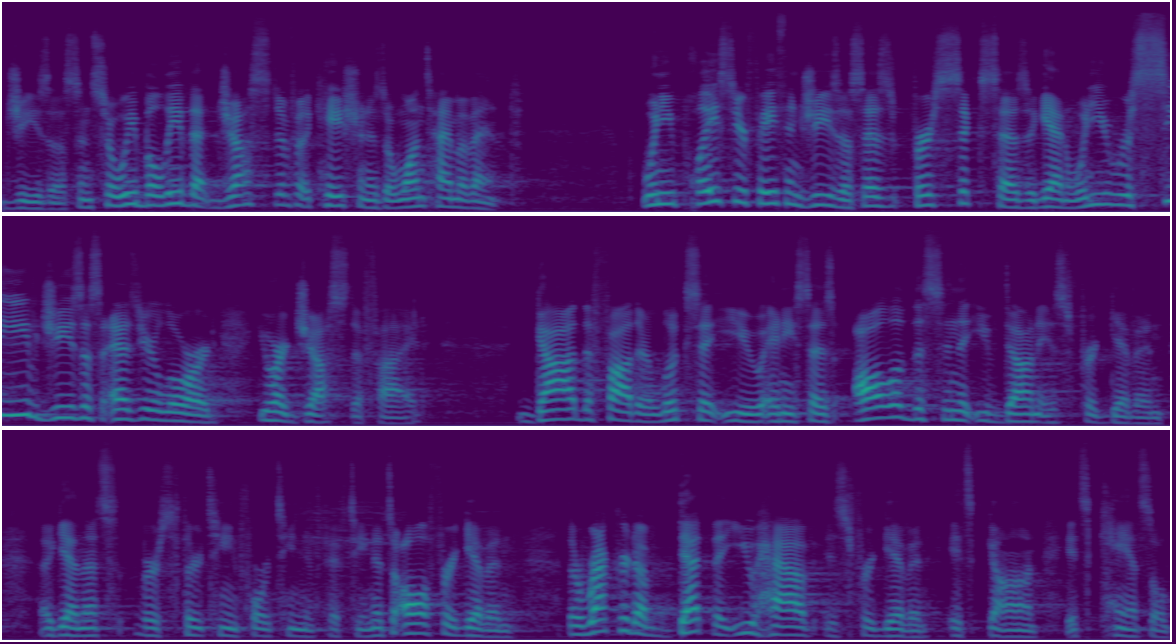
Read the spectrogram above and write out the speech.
Jesus. And so we believe that justification is a one time event. When you place your faith in Jesus, as verse 6 says again, when you receive Jesus as your Lord, you are justified. God the Father looks at you and he says, All of the sin that you've done is forgiven. Again, that's verse 13, 14, and 15. It's all forgiven. The record of debt that you have is forgiven. It's gone. It's canceled.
